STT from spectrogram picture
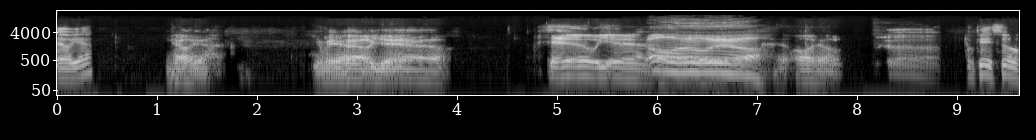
hell yeah, Hell yeah! Give me a hell yeah! hell yeah. Oh hell yeah! Oh yeah! Uh, okay, so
